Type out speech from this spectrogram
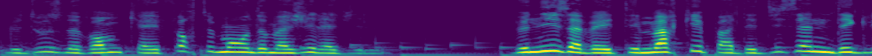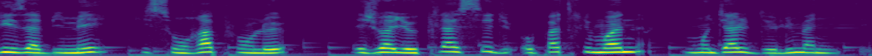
le 12 novembre qui avait fortement endommagé la ville. Venise avait été marquée par des dizaines d'églises abîmées, qui sont, rappelons-le, les joyaux classés du, au patrimoine mondial de l'humanité.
